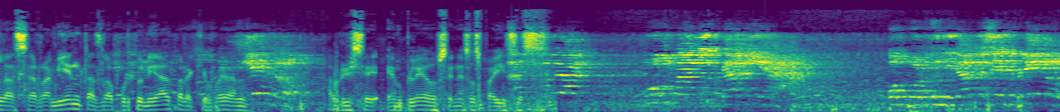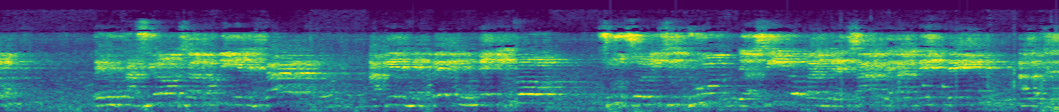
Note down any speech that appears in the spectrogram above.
las herramientas, la oportunidad para que puedan abrirse empleos en esos países. Humanitaria, oportunidades de empleo, educación, salud y bienestar a quienes esperen en México su solicitud de asilo para ingresar legalmente a los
